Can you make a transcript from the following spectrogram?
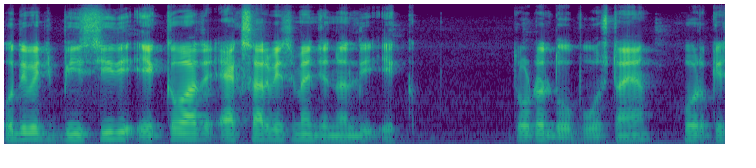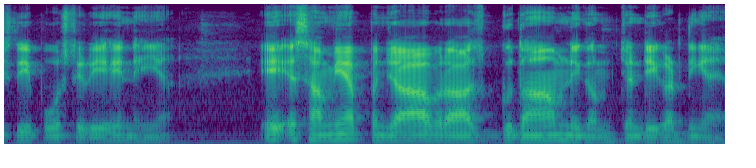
ਉਹਦੇ ਵਿੱਚ BC ਦੀ ਇੱਕ ਵਾਰ ਤੇ ਐਕਸ ਸਰਵਿਸਮੈਨ ਜਨਰਲ ਦੀ ਇੱਕ। ਟੋਟਲ ਦੋ ਪੋਸਟਾਂ ਆ ਹੋਰ ਕਿਸ ਦੀ ਪੋਸਟ ਜਿਹੜੀ ਇਹ ਨਹੀਂ ਆ। ਇਹ ਅਸਾਮੀਆਂ ਪੰਜਾਬ ਰਾਜ ਗੋਦਾਮ ਨਿਗਮ, ਚੰਡੀਗੜ੍ਹ ਦੀਆਂ ਆ।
